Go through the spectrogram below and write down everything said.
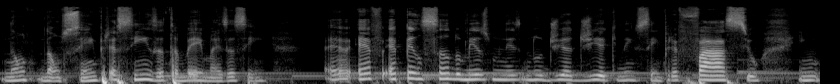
Não, não sempre é cinza também, mas assim, é, é, é, pensando mesmo no dia a dia, que nem sempre é fácil. Em,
